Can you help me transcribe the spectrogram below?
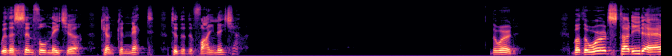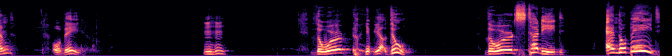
with a sinful nature can connect to the divine nature? The word. But the word studied and obeyed. Mm-hmm. The word, yeah, do. The word studied and obeyed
